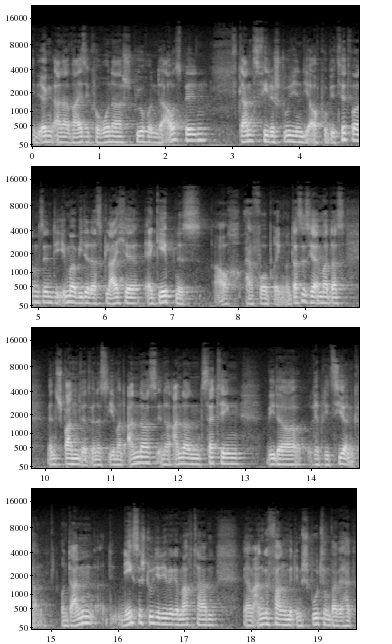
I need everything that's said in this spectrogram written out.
in irgendeiner Weise Corona-Spürhunde ausbilden, ganz viele Studien, die auch publiziert worden sind, die immer wieder das gleiche Ergebnis auch hervorbringen. Und das ist ja immer das, wenn es spannend wird, wenn es jemand anders in einem anderen Setting wieder replizieren kann. Und dann die nächste Studie, die wir gemacht haben, wir haben angefangen mit dem Sputum, weil wir halt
